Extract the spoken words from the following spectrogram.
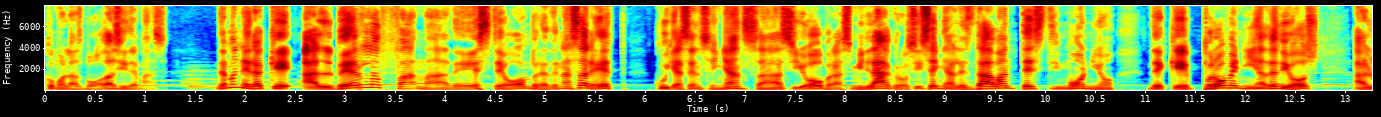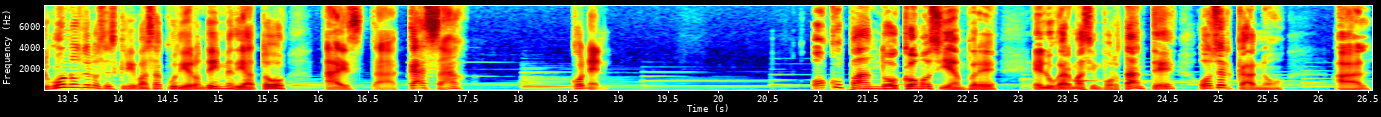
como las bodas y demás. De manera que al ver la fama de este hombre de Nazaret, cuyas enseñanzas y obras, milagros y señales daban testimonio de que provenía de Dios, algunos de los escribas acudieron de inmediato a esta casa con él, ocupando como siempre el lugar más importante o cercano al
